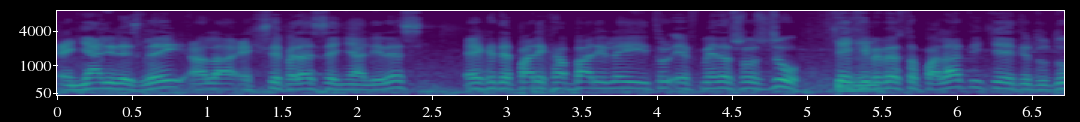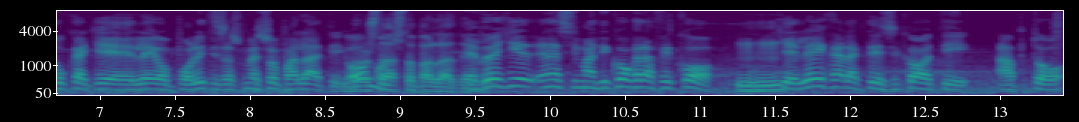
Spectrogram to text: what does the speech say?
9 λίρε λέει, αλλά έχει ξεπεράσει τις 9 λίρε. Έχετε πάρει χαμπάρι, λέει η τρου- εφημερίδα ο Ζου. Και έχει βεβαίω το παλάτι και την Τουντούκα και λέει ο πολίτης, ας πούμε, στο παλάτι. Μπροστά Όμως, στο παλάτι, Εδώ ναι. έχει ένα σημαντικό γραφικό. Και λέει χαρακτηριστικά ότι από το,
